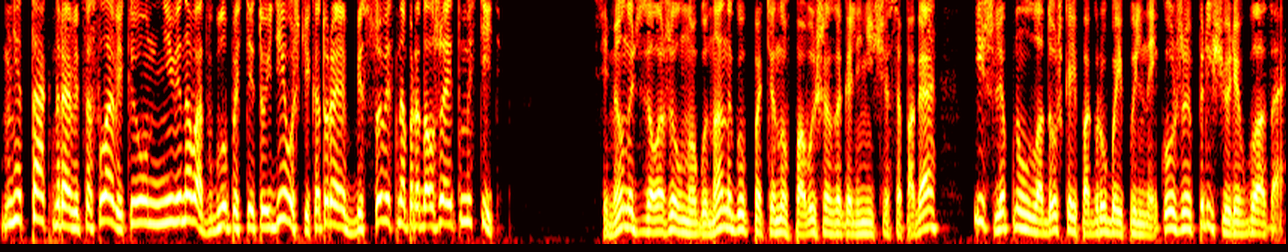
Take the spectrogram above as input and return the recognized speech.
Мне так нравится Славик, и он не виноват в глупости той девушки, которая бессовестно продолжает мстить». Семёныч заложил ногу на ногу, подтянув повыше за голенище сапога и шлепнул ладошкой по грубой пыльной коже, прищурив глаза.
